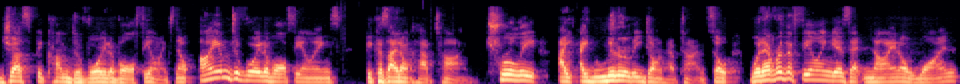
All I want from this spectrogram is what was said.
just become devoid of all feelings. Now, I am devoid of all feelings because I don't have time. Truly, I, I literally don't have time. So whatever the feeling is at 901,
